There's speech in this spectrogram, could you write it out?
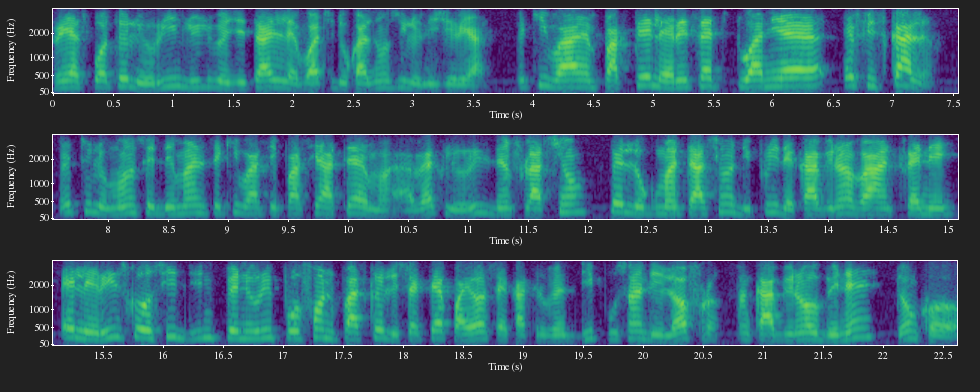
réexporter le riz, l'huile végétale et les voitures d'occasion sur le Nigeria ce qui va impacter les recettes douanières et fiscales. Et tout le monde se demande ce qui va se passer à terme avec le risque d'inflation que l'augmentation du prix des carburants va entraîner. Et le risque aussi d'une pénurie profonde parce que le secteur paillot, c'est 90% de l'offre en carburant au Bénin. Donc, euh,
